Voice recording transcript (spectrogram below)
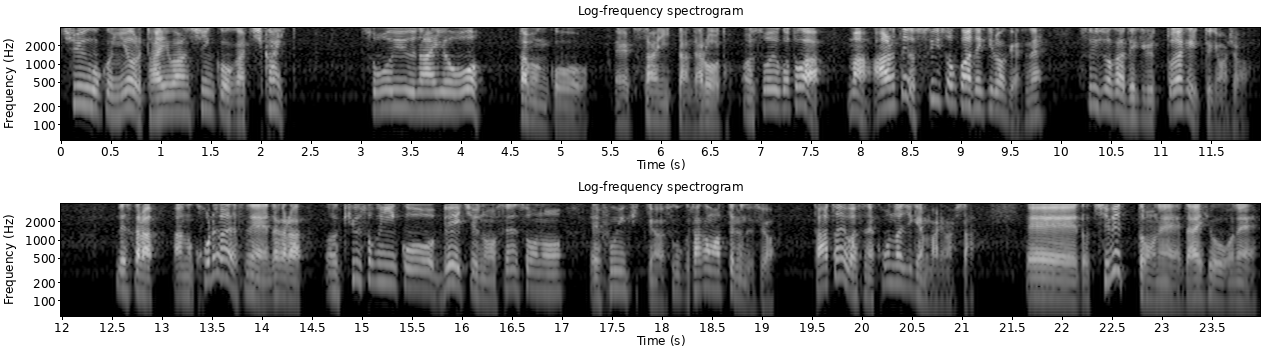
中国による台湾侵攻が近いとそういう内容を多分こう、えー、伝えに行ったんだろうとそういうことはまあある程度推測はできるわけですね推測ができるとだけ言っておきましょう。ですからあのこれはですねだから急速にこう米中の戦争の雰囲気っていうのはすごく高まってるんですよ。例えばですねこんな事件もありました。えーと、チベットのね代表をね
